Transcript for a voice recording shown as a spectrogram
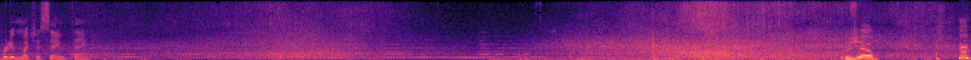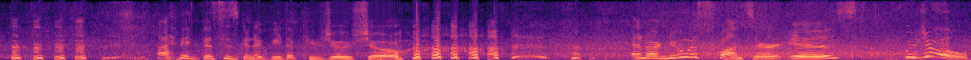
Pretty much the same thing. Peugeot. I think this is going to be the Peugeot show. and our newest sponsor is Peugeot.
